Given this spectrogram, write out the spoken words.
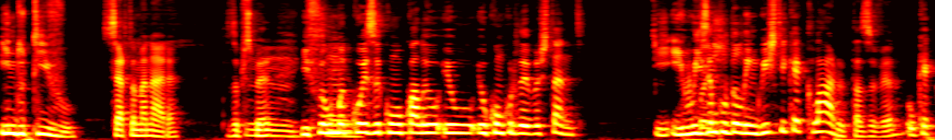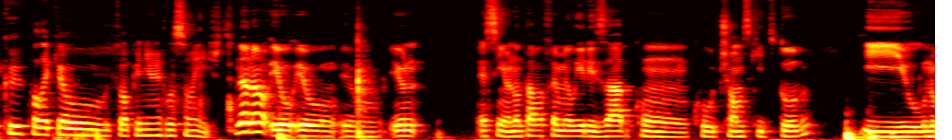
indutivo, de certa maneira. Estás a perceber? Hum, e foi sim. uma coisa com a qual eu, eu, eu concordei bastante. E, e o exemplo da linguística é claro, estás a ver? O que é que, qual é que é o- a tua opinião em relação a isto? Não, não, eu, eu, eu, eu assim, eu não estava familiarizado com, com o Chomsky de todo. E o, no,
